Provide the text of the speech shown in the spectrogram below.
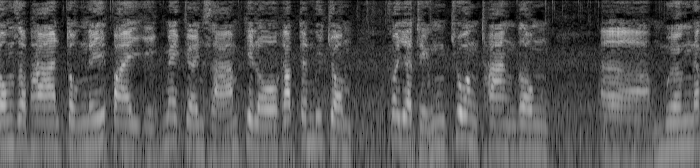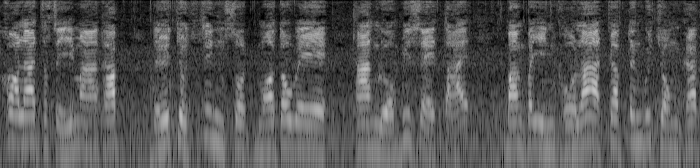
ลงสะพานตรงนี้ไปอีกไม่เกิน 3 กิโลครับท่านผู้ชมก็จะถึงช่วงทางลงเเมืองนครราชสีมาครับ หรือจุดสิ้นสุดมอเตอร์เวย์ทางหลวงพิเศษสายบางปะอินโคราชครับท่านผู้ชมครับ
